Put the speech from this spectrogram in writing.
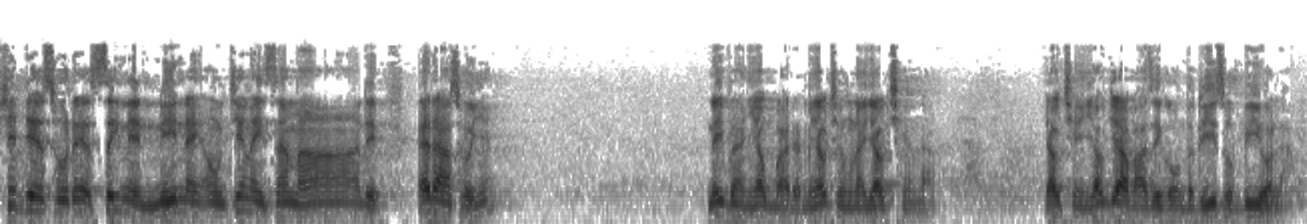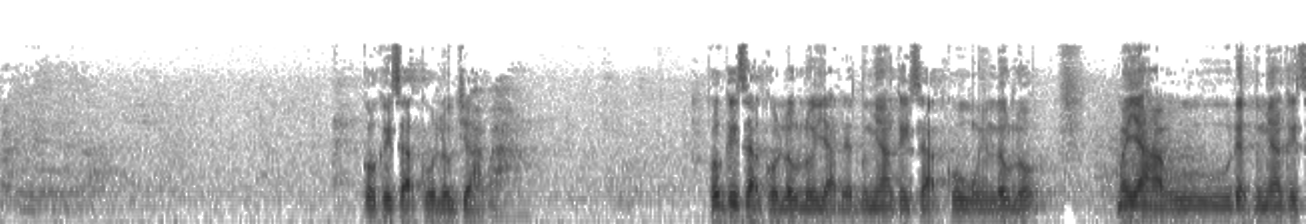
ဖြစ်တယ်ဆိုတဲ့စိတ်နဲ့နေနိုင်အောင်ကျင့်လိုက်စမ်းပါတဲ့အဲ့ဒါဆိုရင်နိဗ္ဗာန်ရောက်ပါတယ်မရောက်ချင်လားရောက်ချင်လားရောက်ချင်ရောက်ကြပါစေကုန်တတိဆိုပြီးရောလား ကိုကိစ္စကိုလုပ်ကြပါကိုကိစ္စကိုလုပ်လို့ရတယ်သူများကိစ္စကိုဝင်လုပ်လို့မရဘူးတဲ့သူများကိစ္စ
